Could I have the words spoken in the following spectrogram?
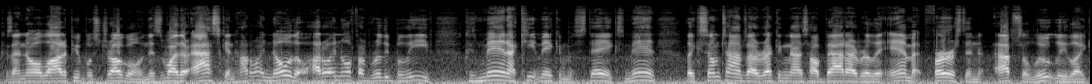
because I know a lot of people struggle, and this is why they're asking, How do I know though? How do I know if I really believe? Because man, I keep making mistakes. Man, like sometimes I recognize how bad I really am at first, and absolutely, like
